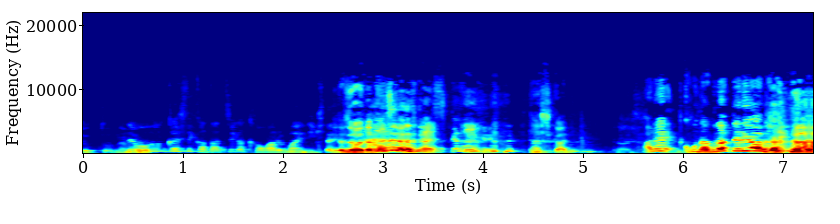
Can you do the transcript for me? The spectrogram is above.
ちょっとなでも噴火して形が変わる前に行きたい。いやですそう確かにね。確かに。確かに。ああれここなくなってるよみたいな。頭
